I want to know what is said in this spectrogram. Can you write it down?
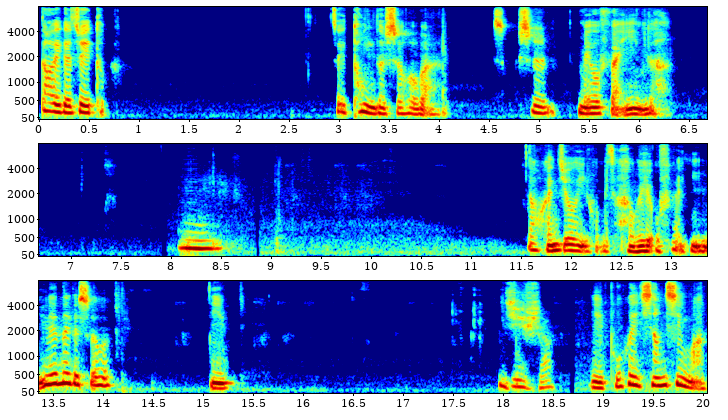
到一个最痛最痛的时候吧，是是没有反应的，嗯，要很久以后才会有反应，因为那个时候你你继续说。你不会相信嘛，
